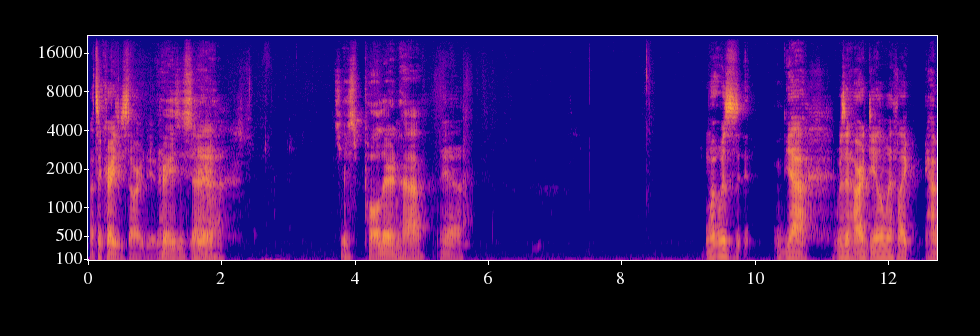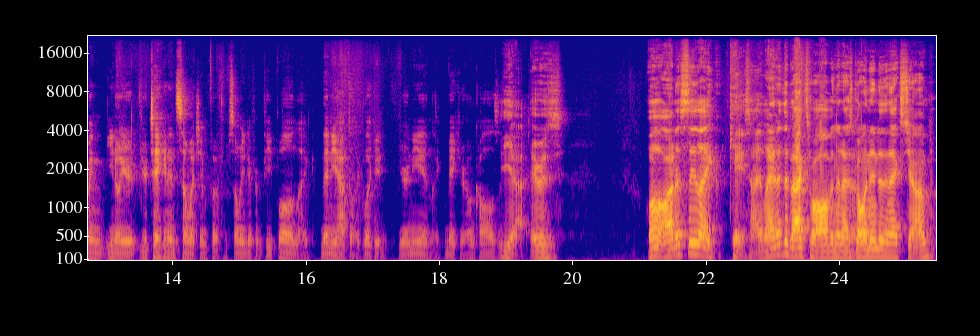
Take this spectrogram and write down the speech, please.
That's a crazy story, dude. Crazy story. Yeah. Just pulled her in half. Yeah. What was yeah, was it hard dealing with like having, you know, you're you're taking in so much input from so many different people and like then you have to like look at your knee and like make your own calls and, Yeah, it was. Well, honestly, like, okay, so I landed the back 12, and then I was Yeah. going into the next jump,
